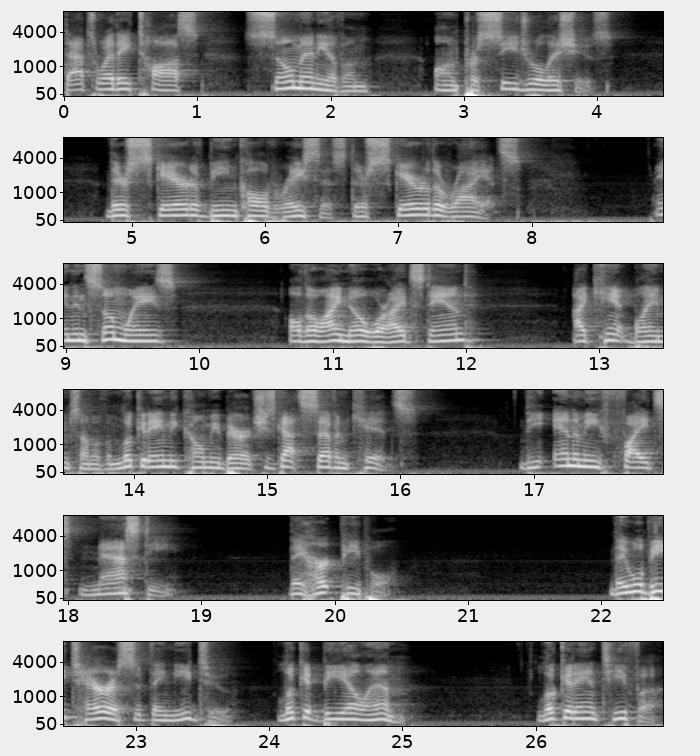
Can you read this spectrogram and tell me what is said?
That's why they toss so many of them on procedural issues. They're scared of being called racist. They're scared of the riots. And in some ways, although I know where I'd stand, I can't blame some of them. Look at Amy Coney Barrett. She's got seven kids. The enemy fights nasty. They hurt people. They will be terrorists if they need to. Look at BLM. Look at Antifa.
